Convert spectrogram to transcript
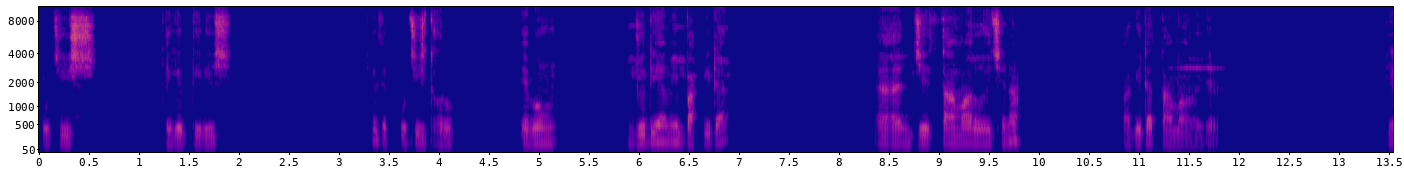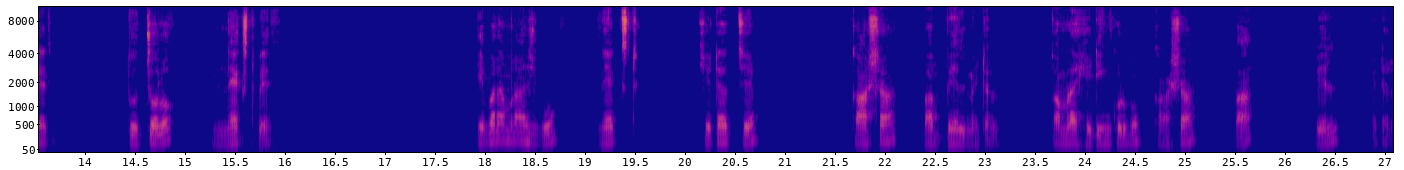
পঁচিশ থেকে তিরিশ, ঠিক আছে, পঁচিশ ধরো। এবং যদি আমি বাকিটা যে তামা রয়েছে না, বাকিটা তামা হয়ে যাবে, ঠিক আছে? তো চলো নেক্সট পেজ এবার আমরা আসব নেক্সট সেটা হচ্ছে কাঁসা বা বেল মেটাল তো আমরা হেডিং করব কাঁসা বা বেল মেটাল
